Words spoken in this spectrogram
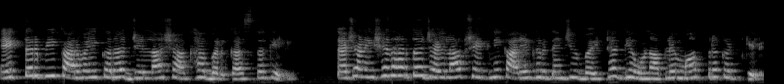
एकतर्फी कारवाई करत जिल्हा शाखा बरखास्त केली. त्याच्या निषेधार्थ जयलाभ शेखनी कार्यकर्त्यांची बैठक घेऊन आपले मत प्रकट केले.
